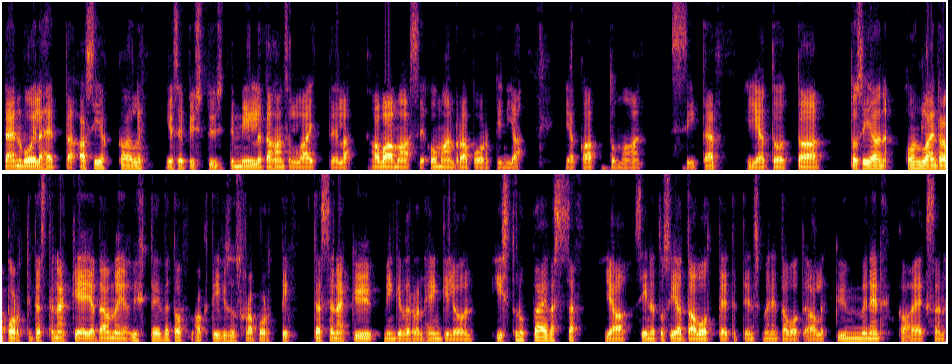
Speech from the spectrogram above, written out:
tämän voi lähettää asiakkaalle ja se pystyy sitten millä tahansa laitteella avaamaan se oman raportin ja, ja katsomaan sitä. Ja tota, tosiaan online-raportti tästä näkee, ja tämä on meidän yhteenveto, aktiivisuusraportti. Tässä näkyy, minkä verran henkilö on istunut päivässä, ja siinä tosiaan tavoitteet, että ensimmäinen tavoite alle 10, 8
